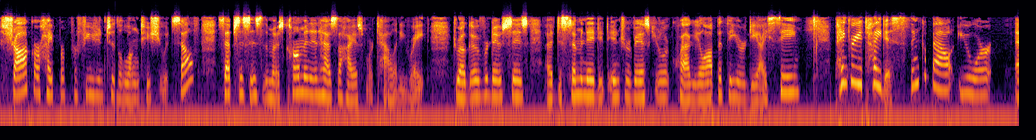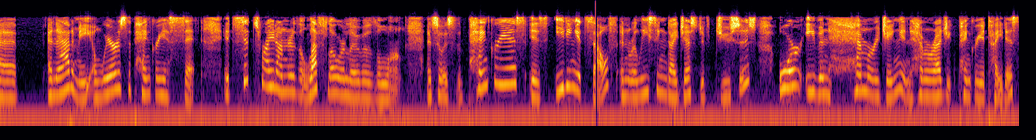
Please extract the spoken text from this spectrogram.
shock or hyperperfusion to the lung tissue itself. Sepsis is the most common and has the highest mortality rate. Drug overdoses, uh, disseminated intravascular coagulation, coagulopathy or DIC. Pancreatitis, think about your uh, anatomy and where does the pancreas sit? It sits right under the left lower lobe of the lung. And so as the pancreas is eating itself and releasing digestive juices or even hemorrhaging in hemorrhagic pancreatitis,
